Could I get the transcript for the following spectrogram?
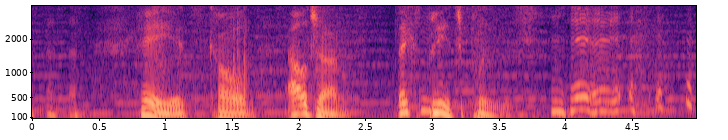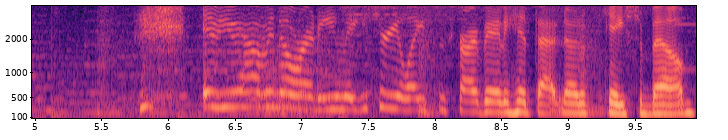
hey, it's called Aljon. Next page, please. If you haven't already, make sure you like, subscribe, and hit that notification bell.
